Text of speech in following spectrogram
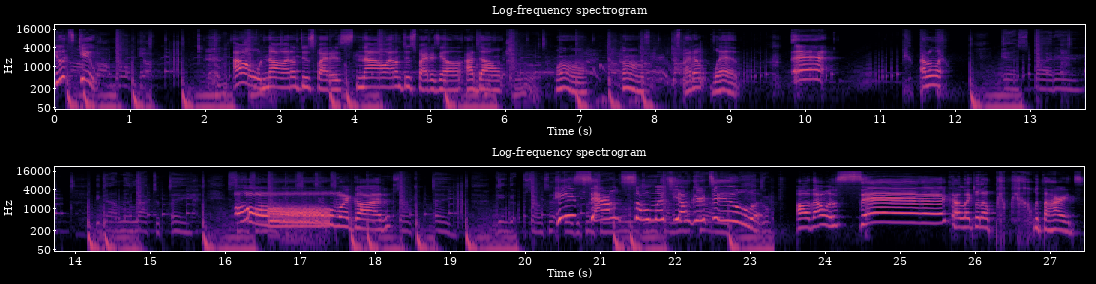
He looks cute. Oh, no, I don't do spiders. No, I don't do spiders, y'all. I don't. Oh, oh, spider web. Eh. I don't like. Oh my god. He sounds so much younger too. Oh, that was sick. I like little with the hearts.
